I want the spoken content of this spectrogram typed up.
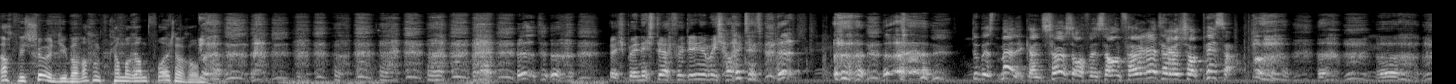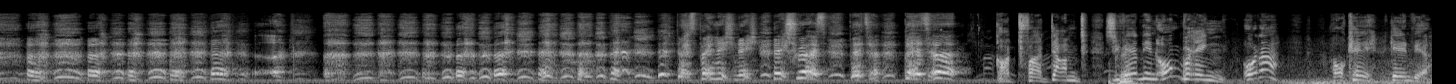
Ach, wie schön. Die Überwachungskamera im Folterraum. Ich bin nicht der, für den ihr mich haltet. Du bist Malik, ein Service Officer und verräterischer Pisser. Das bin ich nicht. Ich schwör's. Bitte, bitte. Gottverdammt, Sie werden ihn umbringen, oder? Okay, gehen wir.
